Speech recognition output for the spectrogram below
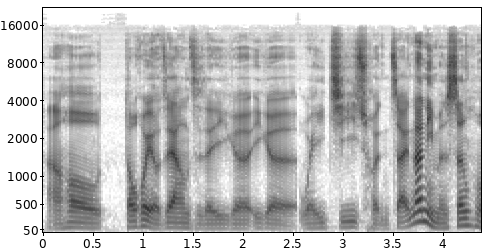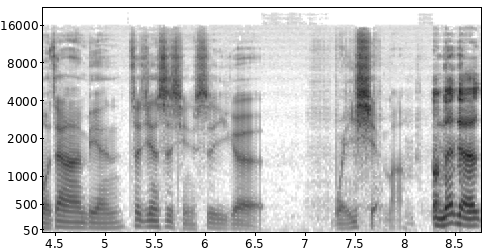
然后都会有这样子的一个一个危机存在。那你们生活在那边这件事情是一个危险吗？哦，那个。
